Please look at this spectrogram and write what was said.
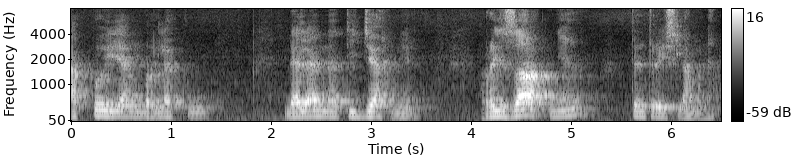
apa yang berlaku dalam natijahnya rizaknya tentera Islam menang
